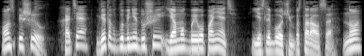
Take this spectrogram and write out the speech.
Он спешил. Хотя, где-то в глубине души я мог бы его понять, если бы очень постарался. Но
